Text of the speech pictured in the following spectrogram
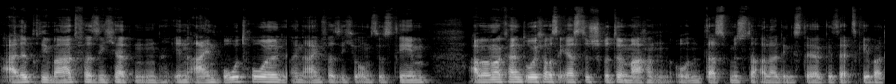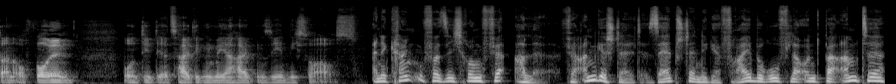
alle Privatversicherten in ein Boot holen, in ein Versicherungssystem. Aber man kann durchaus erste Schritte machen und das müsste allerdings der Gesetzgeber dann auch wollen. Und die derzeitigen Mehrheiten sehen nicht so aus. Eine Krankenversicherung für alle, für Angestellte, Selbstständige, Freiberufler und Beamte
